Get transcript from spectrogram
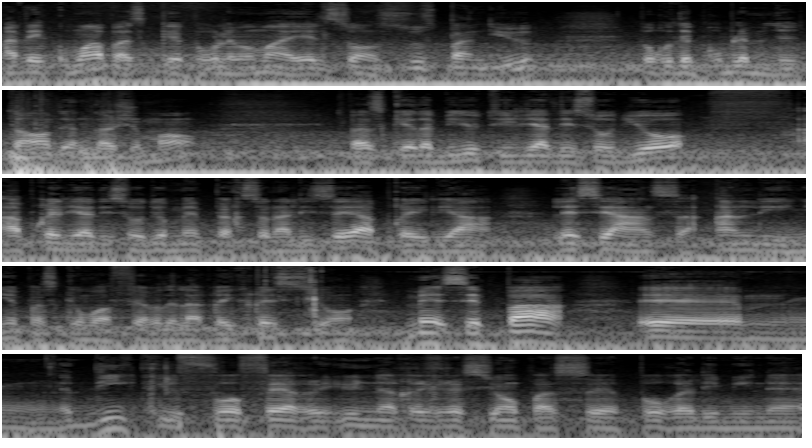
avec moi parce que pour le moment elles sont suspendues pour des problèmes de temps, d'engagement. parce que d'habitude il y a des audios, après il y a des audios personnalisés, après il y a les séances en ligne parce qu'on va faire de la régression. Mais c'est pas euh, dit qu'il faut faire une régression parce, pour éliminer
